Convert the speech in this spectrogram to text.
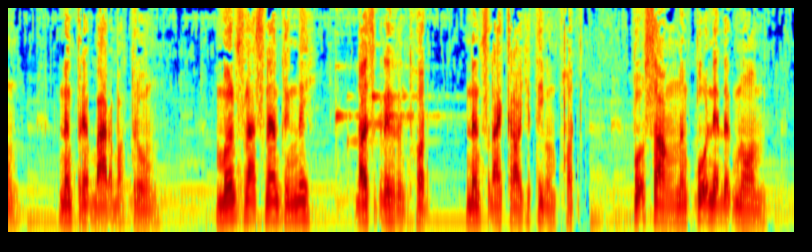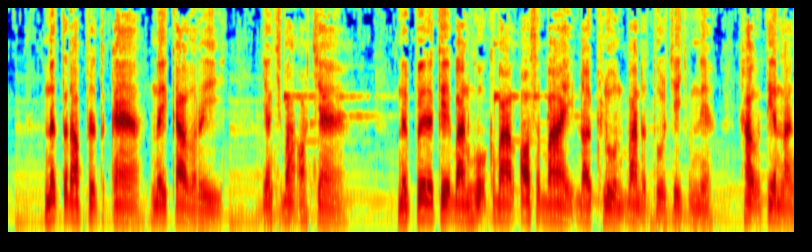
ង់និងព្រះបាទរបស់ទ្រង់មើលស្លាកស្នាមទាំងនេះ ដោយសេចក្តីរន្ធត់និងស្ដាយក្រោយជាទីបំផុត ពួកសង្ឃនិងពួកអ្នកដឹកនាំនឹកទៅដល់ព្រឹត្តិការណ៍នៃកាវរីយ៉ាងច្បាស់អស្ចារ្យនៅពេលដែលគេបានងក់ក្បាលអស់សបាយដោយខ្លួនបានទទួលជ័យជំនះហើយឧទានឡើង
